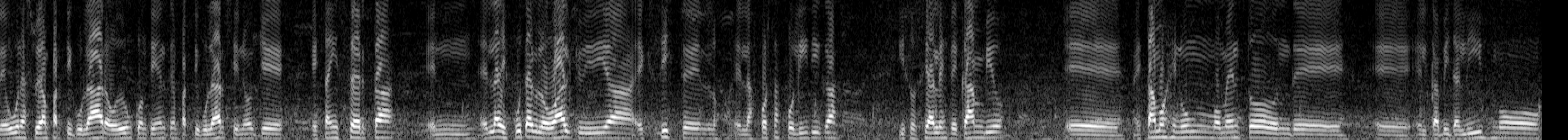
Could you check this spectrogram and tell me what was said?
de una ciudad en particular o de un continente en particular, sino que está inserta en, la disputa global que hoy día existe en, las fuerzas políticas y sociales de cambio. Eh, estamos en un momento donde eh, el capitalismo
